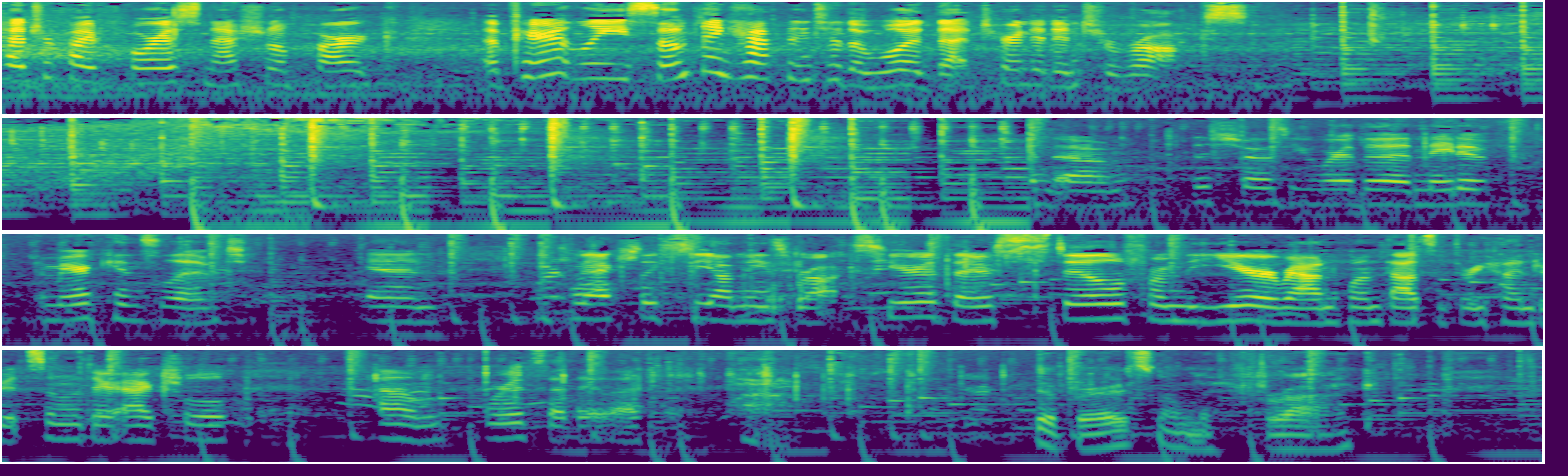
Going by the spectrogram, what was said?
Petrified Forest National Park. Apparently something happened to the wood that turned it into rocks. And um, this shows you where the Native Americans lived and you can actually see on these rocks here they're still from the year around 1300 some of their actual um, words that they left. The birds on the rock.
